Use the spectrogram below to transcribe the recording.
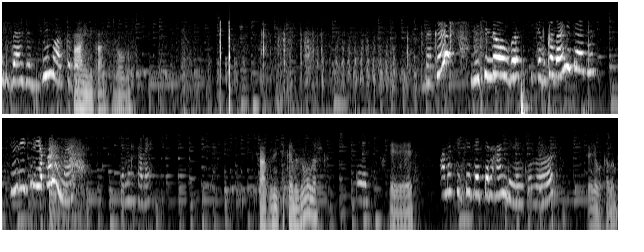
gibi benzedi değil mi arkadaşlar? Aynı karpuz oldu. Bakın yeşilli oldu. İşte bu kadar yeterli. Şimdi içini yapalım mı? Canım tabii. Karpuzun içi kırmızı mı olur? Evet. Evet. Ama çekirdekleri hangi renk olur? Söyle bakalım.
